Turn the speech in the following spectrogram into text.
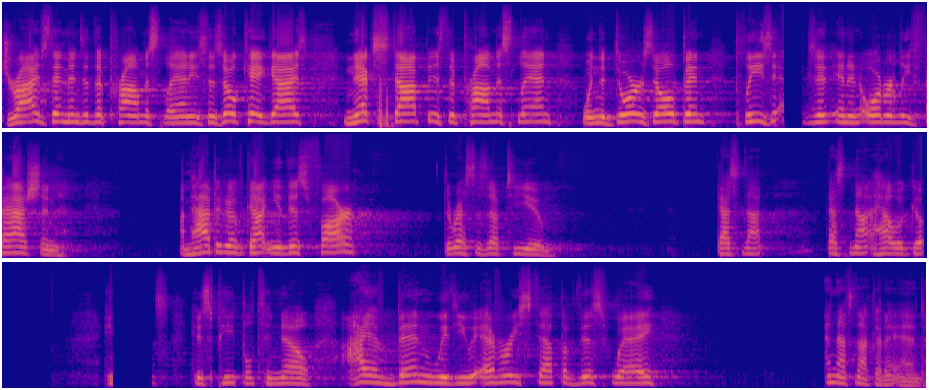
drives them into the promised land. He says, okay, guys, next stop is the promised land. When the doors open, please exit in an orderly fashion. I'm happy to have gotten you this far. The rest is up to you. That's not, that's not how it goes. He wants his people to know, I have been with you every step of this way, and that's not going to end.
